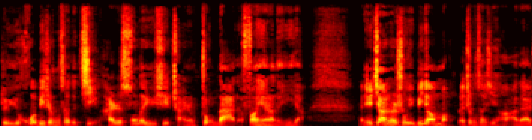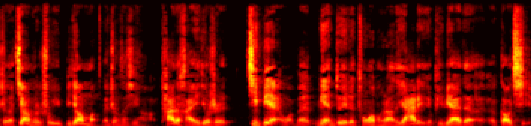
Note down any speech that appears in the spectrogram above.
对于货币政策的紧还是松的预期产生重大的方向上的影响，因为降准属于比较猛的政策信号啊，大家知道降准属于比较猛的政策信号，它的含义就是，即便我们面对着通货膨胀的压力，就 PPI 的高企，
